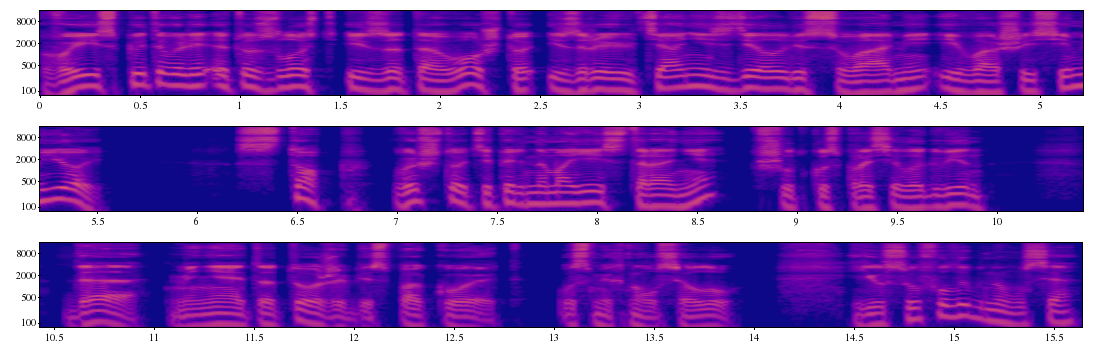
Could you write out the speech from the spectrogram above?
вы испытывали эту злость из-за того, что израильтяне сделали с вами и вашей семьей. «Стоп! Вы что, теперь на моей стороне?» — в шутку спросила Гвин. «Да, меня это тоже беспокоит», — усмехнулся Лу. Юсуф улыбнулся.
